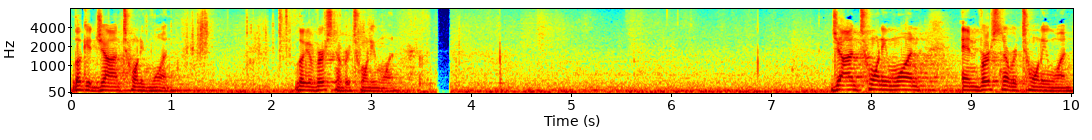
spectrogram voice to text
Look at John 21. Look at verse number 21. John 21 and verse number 21.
